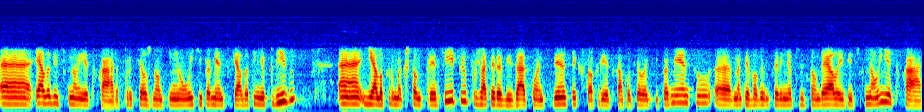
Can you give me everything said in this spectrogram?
Uh, ela disse que não ia tocar porque eles não tinham o equipamento que ela tinha pedido uh, e ela, por uma questão de princípio, por já ter avisado com antecedência que só queria tocar com aquele equipamento, uh, manteve ali um bocadinho a posição dela e disse que não ia tocar.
